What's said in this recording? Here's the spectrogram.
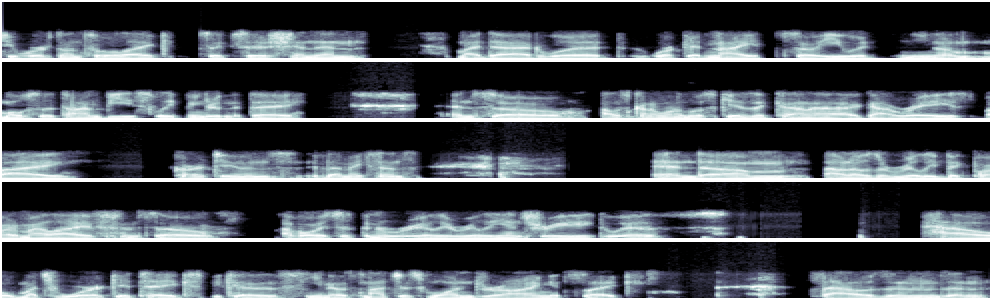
she worked until like 6ish and then my dad would work at night, so he would, you know, most of the time be sleeping during the day. And so I was kind of one of those kids that kind of got raised by cartoons, if that makes sense. And um, I don't know, it was a really big part of my life. And so I've always just been really, really intrigued with how much work it takes because, you know, it's not just one drawing, it's like thousands and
